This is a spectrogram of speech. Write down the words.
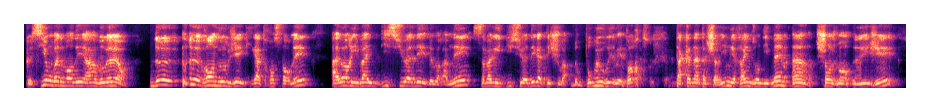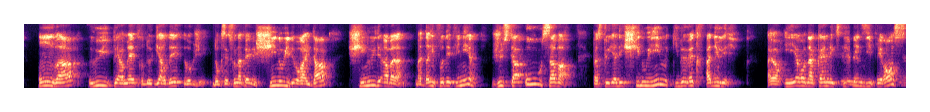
Que si on va demander à un voleur de rendre l'objet qu'il a transformé, alors il va être dissuadé de le ramener, ça va lui dissuader la teshuva. Donc pour lui ouvrir les portes, Takana Tashavim, les Haramim ont dit même un changement léger, on va lui permettre de garder l'objet. Donc c'est ce qu'on appelle Shinui de Raïta, Shinui de Rabanan. Maintenant il faut définir jusqu'à où ça va. Parce qu'il y a des Shinouim qui peuvent être annulés. Alors, hier, on a quand même expliqué une différence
